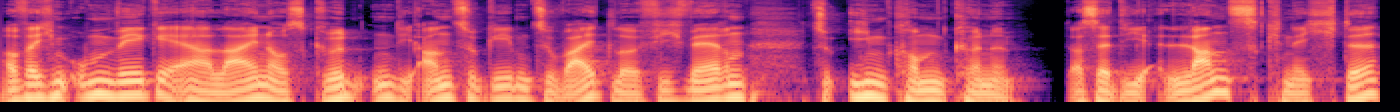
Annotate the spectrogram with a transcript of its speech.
auf welchem Umwege er allein aus Gründen, die anzugeben zu weitläufig wären, zu ihm kommen könne, dass er die Landsknechte,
